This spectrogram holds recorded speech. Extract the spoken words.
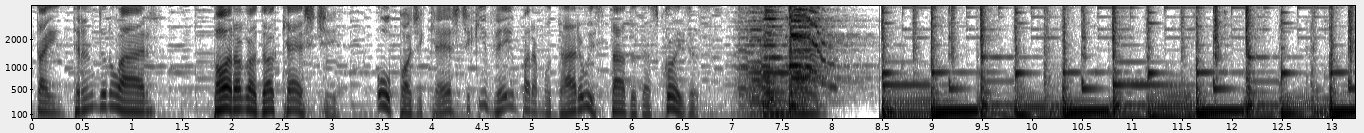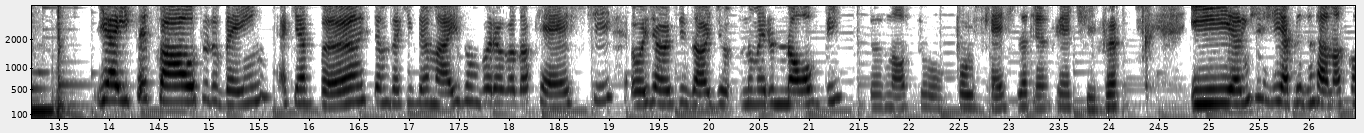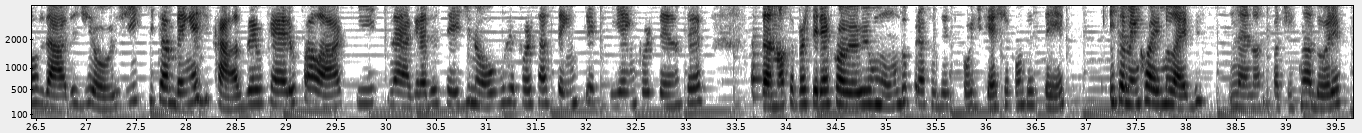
Está entrando no ar Borogodó Cast, o podcast que veio para mudar o estado das coisas. E aí, pessoal, tudo bem? Aqui é a Pan, estamos aqui para mais um Borogodocast. Hoje é o episódio número 9 do nosso podcast da Transcriativa. E antes de apresentar o nosso convidado de hoje, que também é de casa, eu quero falar que, né, agradecer de novo, reforçar sempre aqui a importância da nossa parceria com a Eu e o Mundo para fazer esse podcast acontecer. E também com a MLabs, né, nossa patrocinadora.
